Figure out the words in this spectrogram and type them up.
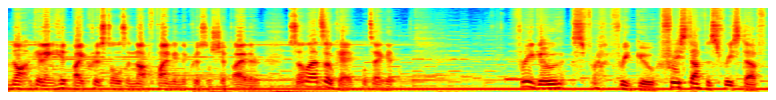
not getting hit by crystals and not finding the crystal ship either. So that's okay. We'll take it. Free goo, free goo, free stuff is free stuff.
